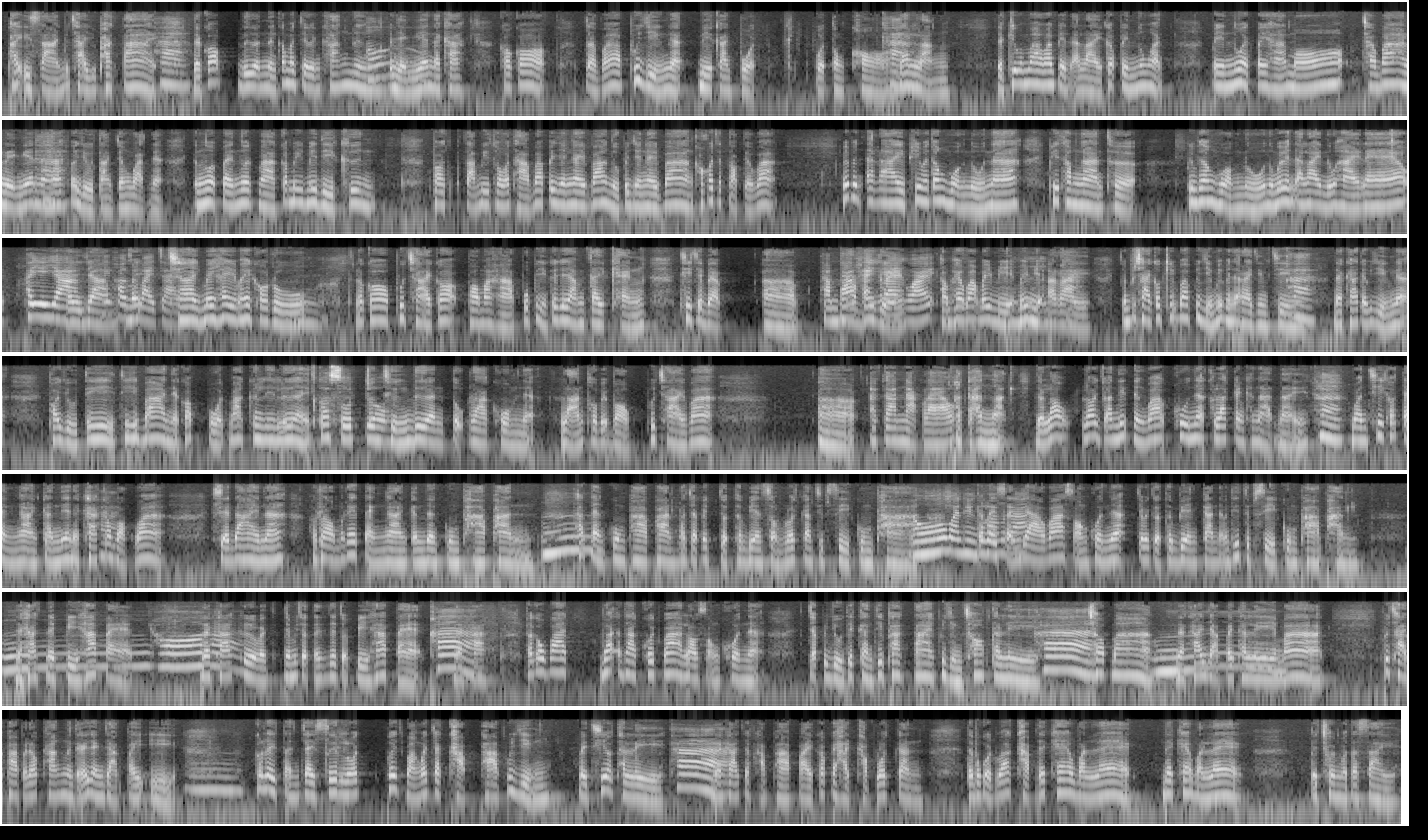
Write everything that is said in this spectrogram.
ภาคอีสานผู้ชายอยู่ภาคใต้ค่ะแต่ก็เดือนหนึ่งก็มาเจอกันครั้งหนึ่งอ๋อเป็นอย่างนี้ยนะคะเขาก็แต่ว่าผู้หญิงเนี่ยมีอาการปวดปวดตรงคอค่ะด้านหลัง แต่คิดว่าว่าเป็นอะไรก็ไปนวดไปนวดไปหาหมอชาวบ้านอะไรอย่างเงี้ยนะคะก็อยู่ต่างจังหวัดเนี่ยก็นวดไปนวดมาก็ไม่ไม่ดีขึ้น พอสามีโทรมาถามว่าเป็นยังไงบ้างหนูเป็นยังไงบ้างเขาก็จะตอบแต่ว่า ไม่เป็นอะไรพี่ไม่ต้องห่วงหนูนะ พี่ทำงานเถอะพี่ไม่ต้องห่วงหนูหนูไม่เป็นอะไรหนูหายแล้ว พยายามพยายามให้เขาสไม่บายใจใช่ไม่ให้ไม่ให้เขารู้ แล้วก็ผู้ชายก็พอมาหาปุ๊บผู้หญิงก็จะยำใจแข็งที่จะแบบอ่าทำท่าให้แข็งแรงไว้ทำให้ว่าไม่มีไม่มีอะไรค่จนผู้ชายก็คิดว่าผู้หญิงไม่เป็นอะไรจริงค่ะๆนะคะ แต่ผู้หญิงเนี่ยพออยู่ที่ที่บ้านเนี่ยก็ปวดมากขึ้นเรื่อยๆ ก็สุดจนลถึงเดือนตุลาคมเนี่ย หลานโทรไปบอกผู้ชายว่าอ่าอาการหนักแล้วอาการหนัก เดี๋ยวเล่าเล่าย้อนนิดนึงว่าคู่เนี่ยเขารักกันขนาดไหนค่ะวันที่เขาแต่งงานกันเนี่ยนะคะค่ะเขาบอกว่าเสียดายนะ เราไม่ได้แต่งงานกันเดือนกุมภาพันธ์อืมถ้าแต่งกุมภาพันธ์เราจะไปจดทะเบียนสมรสกัน 14 กุมภาโอ้วันแห่งก็เลยควมสัญญารักว่าสองคนเนี่ยจะไปจดทะเบียนกันในวันที่ 14 กุมภาพันธ์นะคะในปี 58อ๋อนะคะคือแบบยังไม่จดตอนนี้จะจดปีค่ะ58นะคะแล้วก็วาด วาดอนาคตว่าเราสองคนเนี่ยจะไปอยู่ด้วยกันที่ภาคใต้ผู้หญิงชอบทะเล ค่ะชอบมากนะคะ อยากไปทะเลมาก ผู้ชายพาไปแล้วครั้งหนึ่งแต่ก็ยังอยากไปอีกก็เลยตัดสินใจซื้อรถเพื่อหวังว่าจะขับพาผู้หญิงไปเที่ยวทะเล ค่ะนะคะจะขับพาไปก็ไปหัดขับรถกัน แต่ปรากฏว่าขับได้แค่วันแรก ได้แค่วันแรก ไปชนมอเตอร์ไซค์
